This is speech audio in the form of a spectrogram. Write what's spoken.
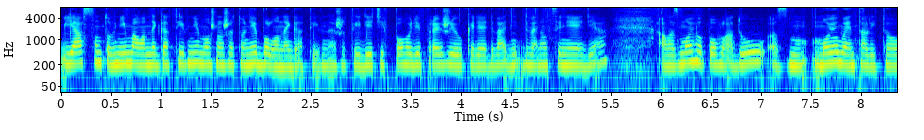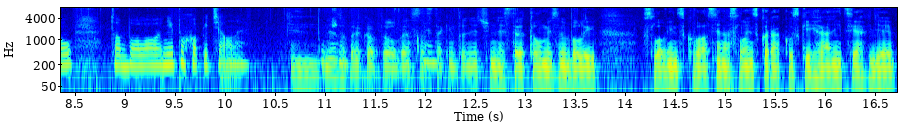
ja som to vnímala negatívne, možno, že to nebolo negatívne, že tí deti v pohode prežijú, keď aj dva, dve noci nejedia. Ale z môjho pohľadu, s mojou mentalitou, to bolo nepochopiteľné. Mm, mňa to prekvapilo, ja som s takýmto niečím nestretol. My sme boli v Slovensku, vlastne na slovinsko-rakúskych hraniciach, kde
